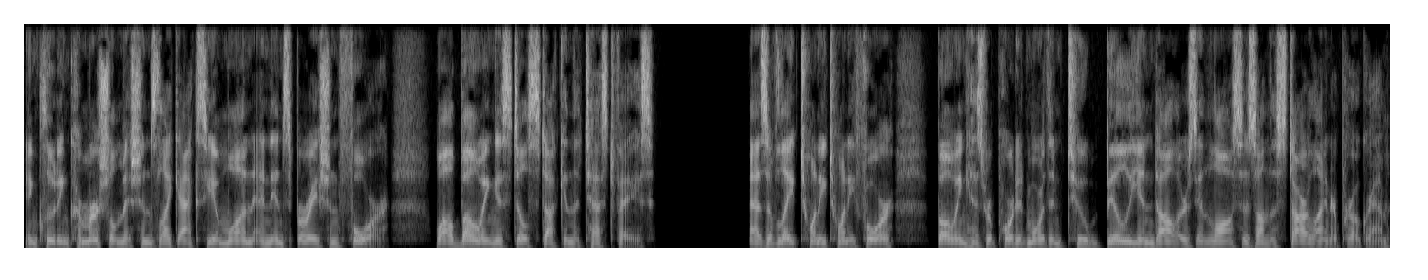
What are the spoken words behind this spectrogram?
including commercial missions like Axiom 1 and Inspiration 4, while Boeing is still stuck in the test phase. As of late 2024, Boeing has reported more than $2 billion in losses on the Starliner program,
